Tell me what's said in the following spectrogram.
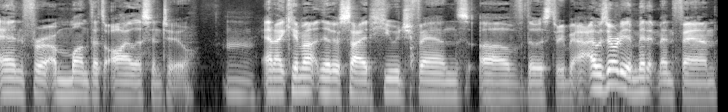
And for a month that's all I listened to. And I came out on the other side huge fans of those three bands. I was already a Minutemen fan,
